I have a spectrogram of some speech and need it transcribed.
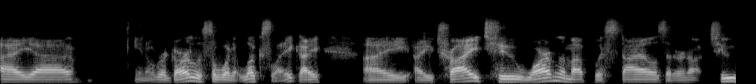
i uh you know regardless of what it looks like i I, I try to warm them up with styles that are not too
